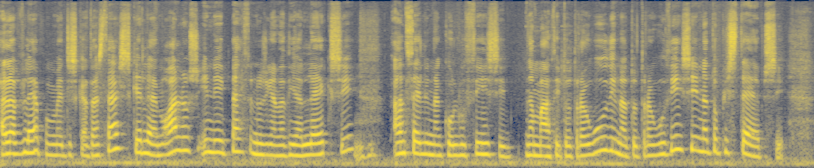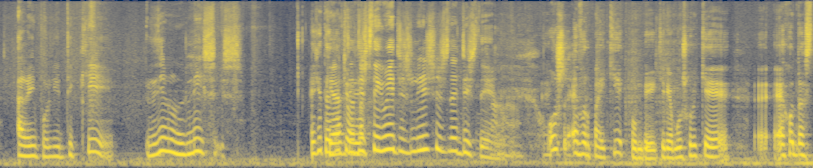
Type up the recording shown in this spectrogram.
Αλλά βλέπουμε τις καταστάσεις και λέμε ο άλλος είναι υπεύθυνος για να διαλέξει αν θέλει να ακολουθήσει, να μάθει το τραγούδι, να το τραγουδήσει, να το πιστέψει. Αλλά οι πολιτικοί δίνουν λύσεις. Έχετε και δίκιο, αυτή τη στιγμή τις λύσεις δεν τις δίνουν. Ως ευρωπαϊκή εκπομπή, κυρία Μούσχουρη, και ε, έχοντας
